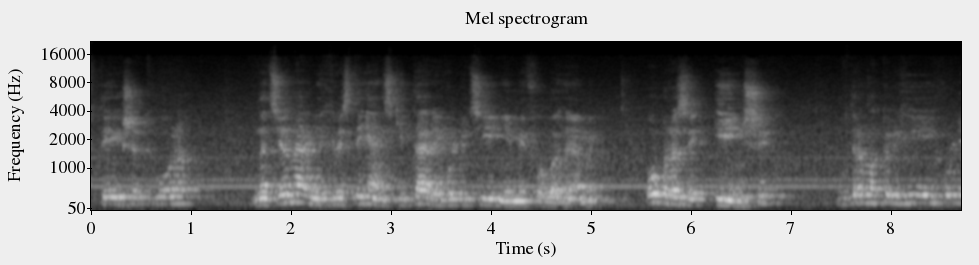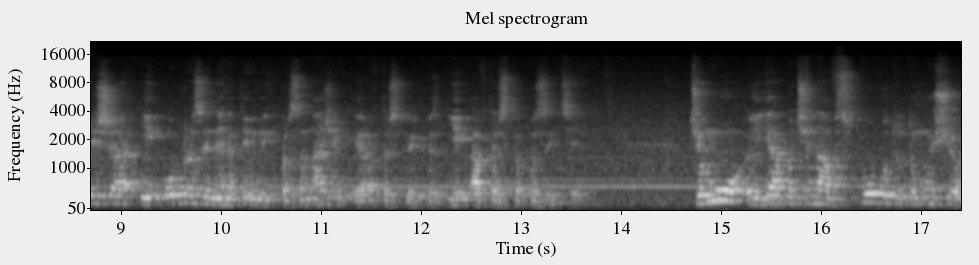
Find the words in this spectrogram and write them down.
в тих же творах, національні християнські та революційні міфологеми, образи інших в драматургії Куліша і образи негативних персонажів і, авторська позиція. Чому я починав з побуту? Тому що,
